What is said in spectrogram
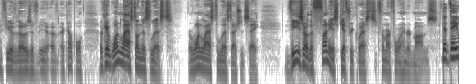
a few of those, if you know, a couple. Okay, one last on this list, or one last list, I should say. These are the funniest gift requests from our 400 moms. That they,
